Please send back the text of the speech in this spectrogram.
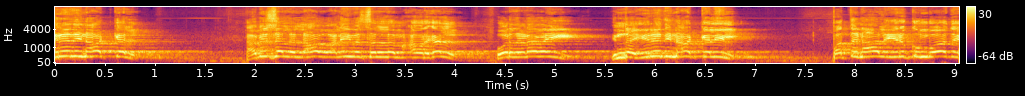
இறுதி நாட்கள் நபிசல்லாஹு அலைஹி வஸல்லம் அவர்கள் ஒரு தடவை இந்த இறுதி நாட்களில் பத்து நாள் இருக்கும்போது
